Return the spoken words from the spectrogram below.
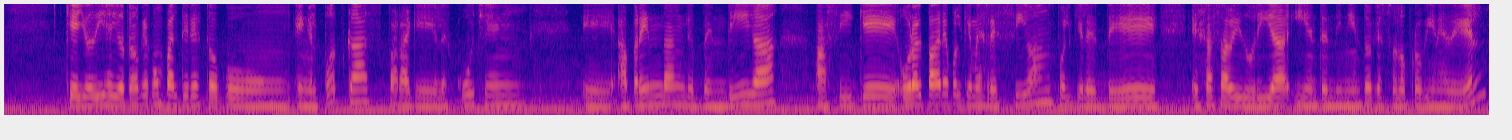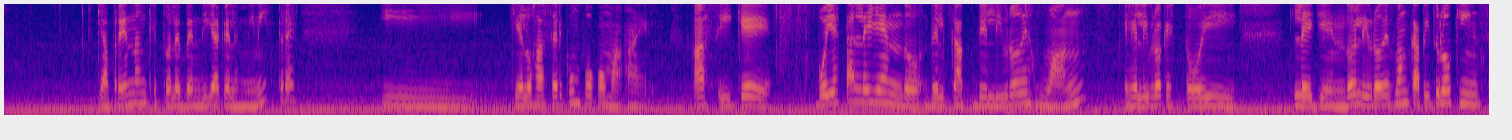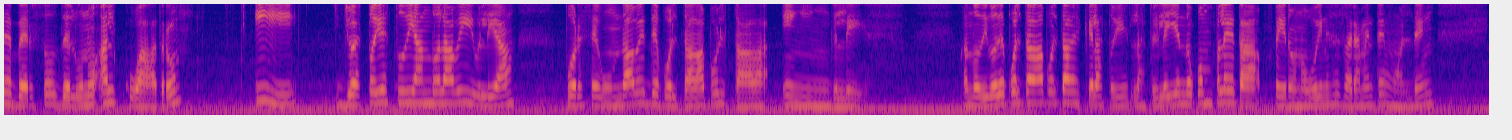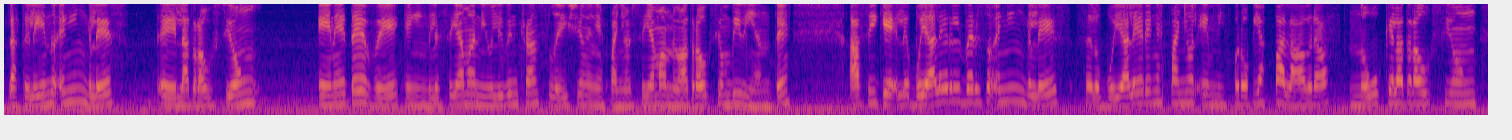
que yo dije, yo tengo que compartir esto con, en el podcast para que lo escuchen, eh, aprendan, les bendiga. Así que oro al Padre porque me reciban, porque les dé esa sabiduría y entendimiento que solo proviene de Él. Que aprendan, que esto les bendiga, que les ministre y que los acerque un poco más a Él. Así que voy a estar leyendo del, cap, del libro de Juan. Es el libro que estoy leyendo, el libro de Juan capítulo 15, versos del 1 al 4. Y yo estoy estudiando la Biblia por segunda vez de portada a portada en inglés. Cuando digo de portada a portada es que la estoy, la estoy leyendo completa, pero no voy necesariamente en orden. La estoy leyendo en inglés, eh, la traducción NTV, que en inglés se llama New Living Translation, en español se llama Nueva Traducción Viviente. Así que les voy a leer el verso en inglés, se los voy a leer en español en mis propias palabras. No busque la traducción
